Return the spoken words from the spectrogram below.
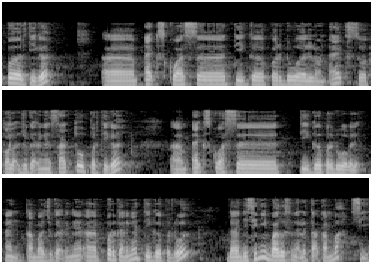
per 3. Um, x kuasa 3 per 2 ln x. So tolak juga dengan 1 per 3. Um, x kuasa 3 per 2 balik. Kan? Tambah juga dengan, uh, perkan dengan 3 per 2. Dan di sini baru saya nak letak tambah C.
